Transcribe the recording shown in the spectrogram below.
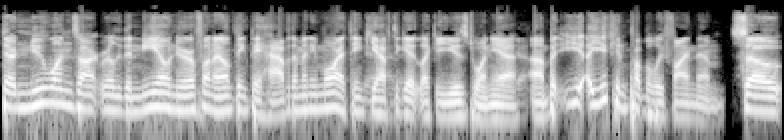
their new ones aren't really the Neo Neurophone. I don't think they have them anymore. I think you have to get like a used one. Yeah, Yeah. Um, but you, you can probably find them. So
